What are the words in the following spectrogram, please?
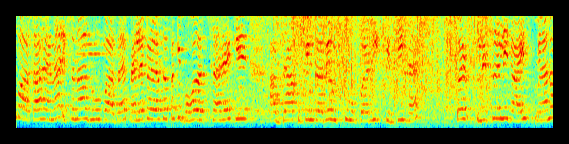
धूप आता है ना इतना धूप आता है। पहले पहले लगता था कि बहुत अच्छा है कि आप जहाँ कुकिंग कर रहे हो उसके ऊपर ही खिड़की है। पर लिटरली गाइस मेरा ना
